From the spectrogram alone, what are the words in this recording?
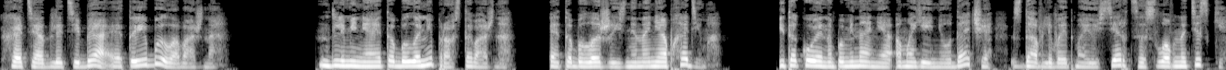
Хотя для тебя это и было важно. Для меня это было не просто важно. Это было жизненно необходимо. И такое напоминание о моей неудаче сдавливает мое сердце, словно тиски.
